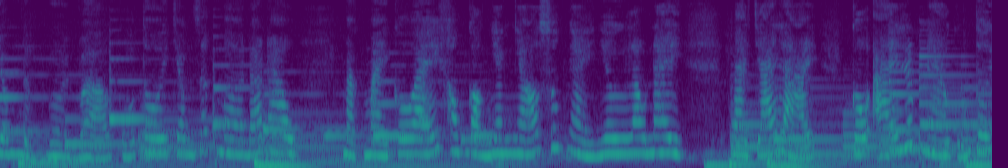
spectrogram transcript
dung được người vợ của tôi trong giấc mơ đó đâu mặt mày cô ấy không còn nhăn nhó suốt ngày như lâu nay. Mà trái lại, cô ấy lúc nào cũng tươi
